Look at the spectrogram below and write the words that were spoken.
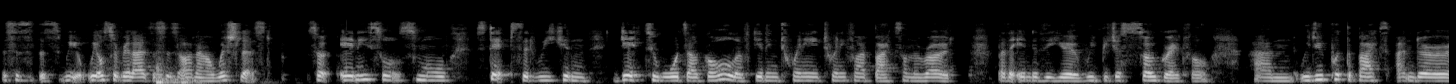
this is this. We we also realize this is on our wish list. So any sort of small steps that we can get towards our goal of getting 20, 25 bikes on the road by the end of the year, we'd be just so grateful. Um, we do put the bikes under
